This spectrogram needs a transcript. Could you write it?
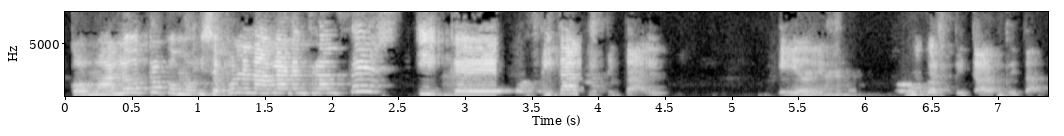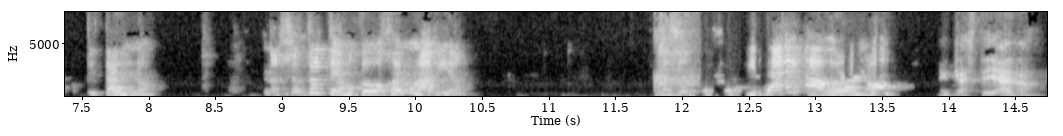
como al otro como, y se ponen a hablar en francés y mm. que hospital, hospital. Y yo dije, ¿cómo que hospital, hospital? Hospital no. Nosotros tenemos que coger un avión. Nosotros hospital ahora no. En castellano.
